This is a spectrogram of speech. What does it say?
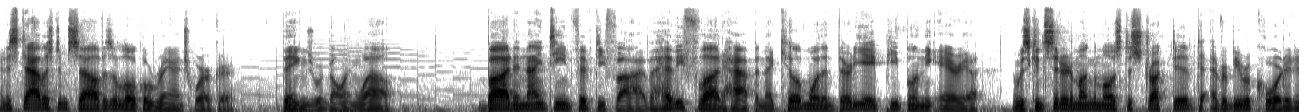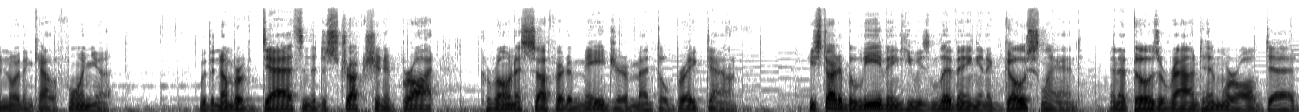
and established himself as a local ranch worker. Things were going well. But in 1955, a heavy flood happened that killed more than 38 people in the area and was considered among the most destructive to ever be recorded in Northern California. With the number of deaths and the destruction it brought, Corona suffered a major mental breakdown. He started believing he was living in a ghost land and that those around him were all dead.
